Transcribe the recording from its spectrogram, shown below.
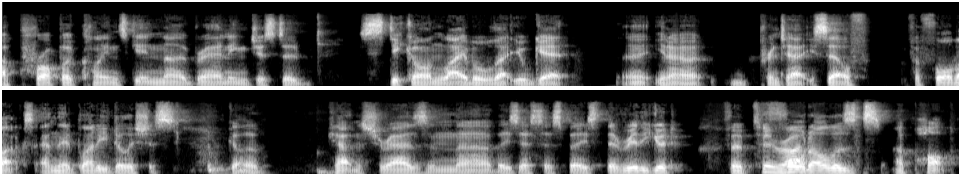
a proper clean skin, no branding, just a stick-on label that you'll get, uh, you know, print out yourself for four bucks, and they're bloody delicious. Got a carton of Shiraz and uh, these SSBs. They're really good for four right. dollars a pop.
